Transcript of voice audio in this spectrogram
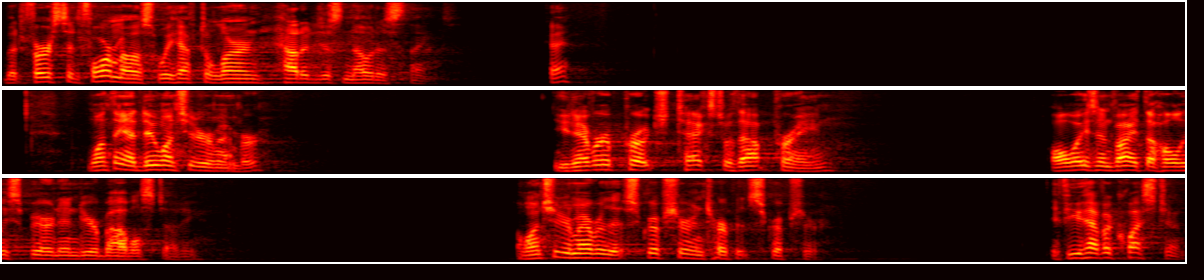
But first and foremost, we have to learn how to just notice things. Okay? One thing I do want you to remember you never approach text without praying. Always invite the Holy Spirit into your Bible study. I want you to remember that Scripture interprets Scripture. If you have a question,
